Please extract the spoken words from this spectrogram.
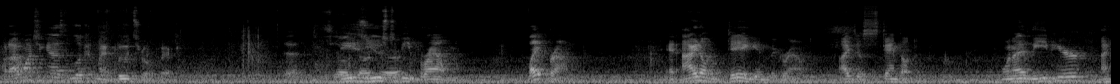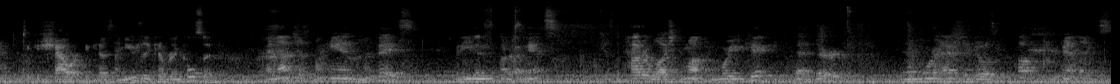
but I want you guys to look at my boots real quick. Yeah, These used there. to be brown, light brown, and I don't dig in the ground. I just stand on it. When I leave here, I have to take a shower because I'm usually covered in coal soot. And not just my hands and my face, but even under my pants. Because the powder will actually come up. The more you kick that dirt, the more it actually goes up your pant legs.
